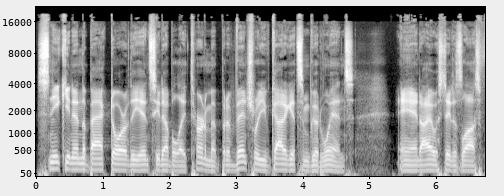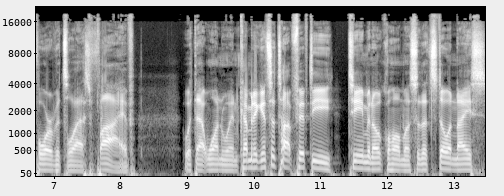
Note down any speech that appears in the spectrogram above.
sneaking in the back door of the NCAA tournament, but eventually you've got to get some good wins. And Iowa State has lost four of its last five with that one win coming against a top 50 team in Oklahoma. So that's still a nice,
